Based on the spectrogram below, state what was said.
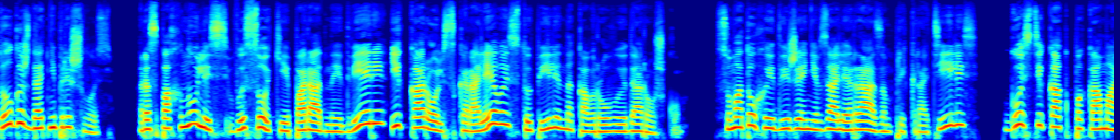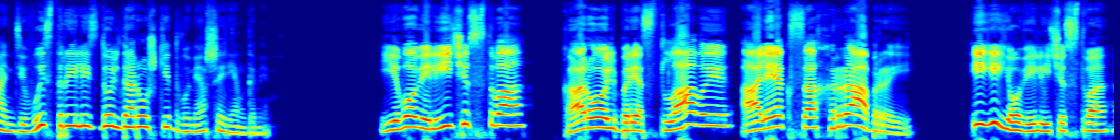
Долго ждать не пришлось. Распахнулись высокие парадные двери, и король с королевой ступили на ковровую дорожку. Суматоха и движения в зале разом прекратились, гости как по команде выстроились вдоль дорожки двумя шеренгами. «Его Величество король Брестлавы Алекса Храбрый и ее величество,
